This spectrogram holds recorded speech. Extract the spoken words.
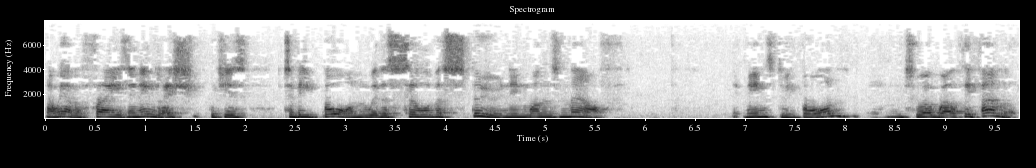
Now we have a phrase in English which is to be born with a silver spoon in one's mouth. It means to be born into a wealthy family.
